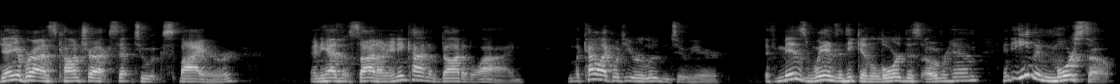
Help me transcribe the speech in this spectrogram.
Daniel Bryan's contract set to expire, and he hasn't signed on any kind of dotted line. Kind of like what you were alluding to here. If Miz wins and he can lord this over him, and even more so,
